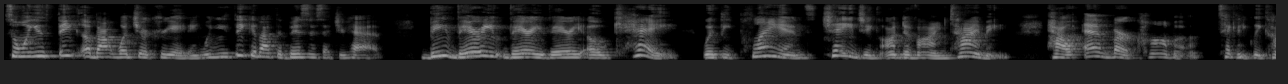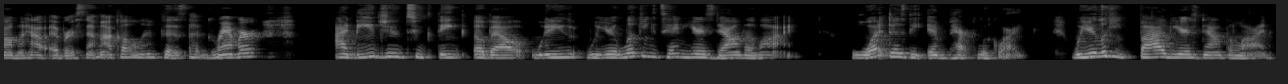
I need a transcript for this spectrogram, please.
So when you think about what you're creating, when you think about the business that you have, be very, very, very okay with the plans changing on divine timing. However, comma, technically comma, however, semicolon, because uh, grammar, I need you to think about when you when you're looking 10 years down the line, what does the impact look like? When you're looking five years down the line,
